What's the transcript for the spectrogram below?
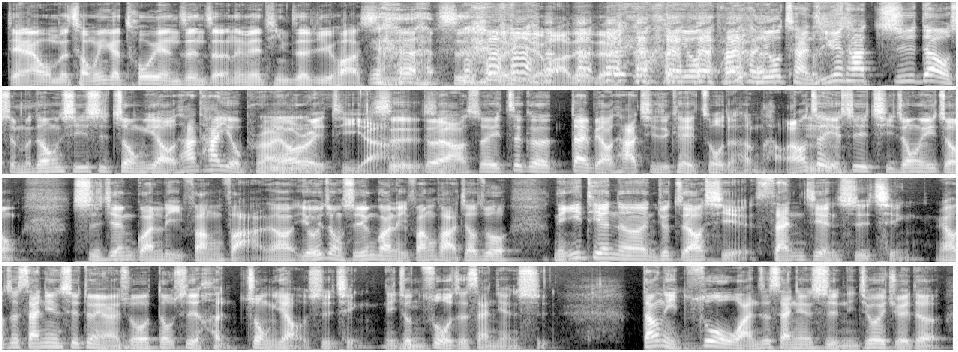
等下，我们从一个拖延症者那边听这句话是 是合理的吧？对不对？他很有他很有产值，因为他知道什么东西是重要，他他有 priority 啊，嗯是对啊，所以这个代表他其实可以做得很好。然后这也是其中的一种时间管理方法。然后有一种时间管理方法叫做，你一天呢，你就只要写三件事情，然后这三件事对你来说都是很重要的事情，你就做这三件事。当你做完这三件事，你就会觉得。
